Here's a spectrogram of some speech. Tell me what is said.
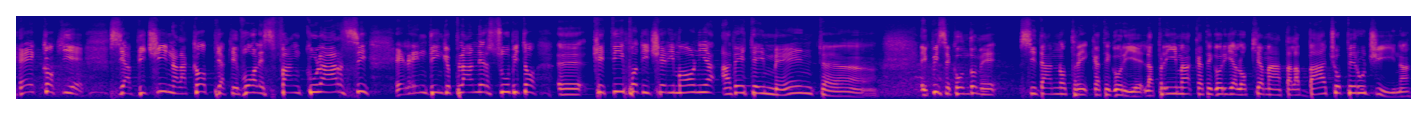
Ecco chi è. Si avvicina la coppia che vuole sfancularsi e l'ending planner subito. eh, che tipo di cerimonia avete in mente? E qui secondo me si danno tre categorie. La prima categoria l'ho chiamata la bacio perugina.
